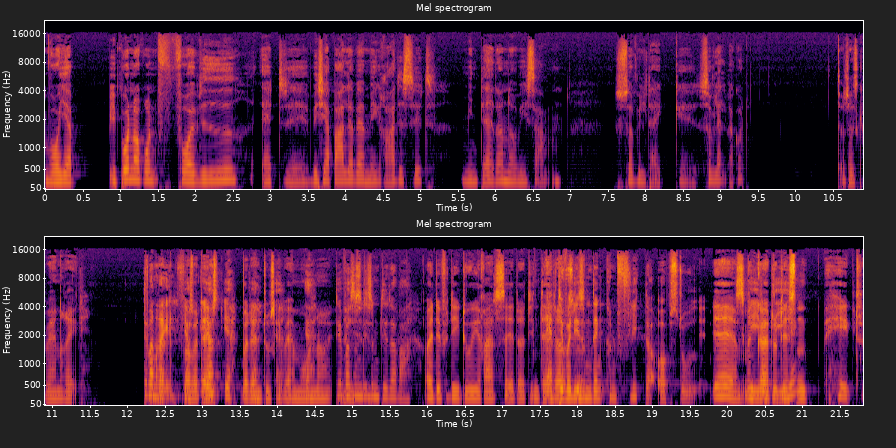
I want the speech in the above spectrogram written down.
hvor jeg i bund og grund får at vide, at øh, hvis jeg bare lader være med at rettesætte min datter, når vi er sammen, så vil, der ikke, øh, så vil alt være godt. Så der skal være en regel, Det var en For- regel. for hvordan- ja, hvordan ja, du skal ja, være mor, Ja, når- det var sådan ligesom det, der var. Og er det fordi, du i retsætter din datter? Ja, det var ligesom den konflikt, der opstod. Ja, ja, men gør du det, det sådan helt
